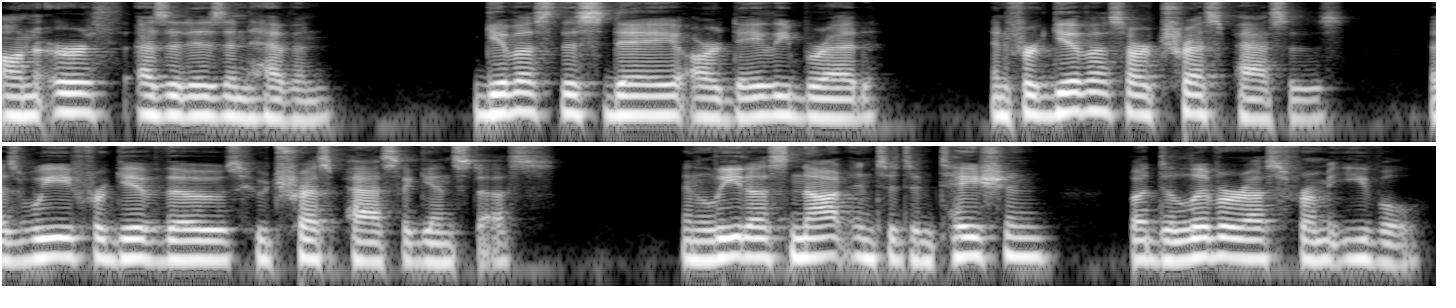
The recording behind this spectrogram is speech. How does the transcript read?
on earth as it is in heaven. Give us this day our daily bread, and forgive us our trespasses, as we forgive those who trespass against us. And lead us not into temptation, but deliver us from evil.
